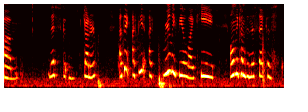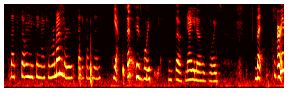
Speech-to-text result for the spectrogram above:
um, this gu- gunner. I think I feel I really feel like he only comes in this set because that's the only thing I can remember that he comes in. Yeah, that's his voice. And so now you know his voice. But just wait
